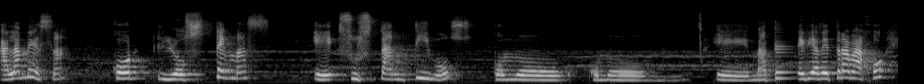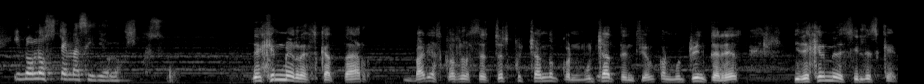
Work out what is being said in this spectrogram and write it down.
a la mesa con los temas eh, sustantivos como, como eh, materia de trabajo y no los temas ideológicos. Déjenme rescatar varias cosas, las estoy escuchando con mucha atención, con mucho interés, y déjenme decirles que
